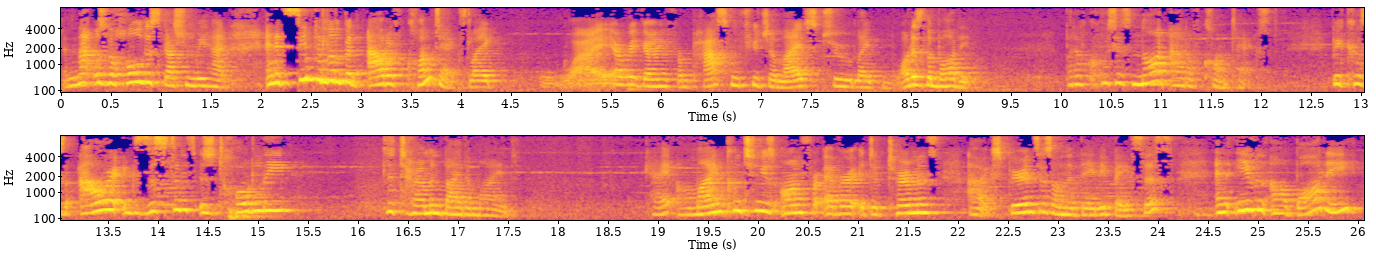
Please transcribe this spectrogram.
And that was the whole discussion we had. And it seemed a little bit out of context. Like, why are we going from past and future lives to, like, what is the body? But of course, it's not out of context. Because our existence is totally determined by the mind. Okay, our mind continues on forever. It determines our experiences on a daily basis. And even our body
